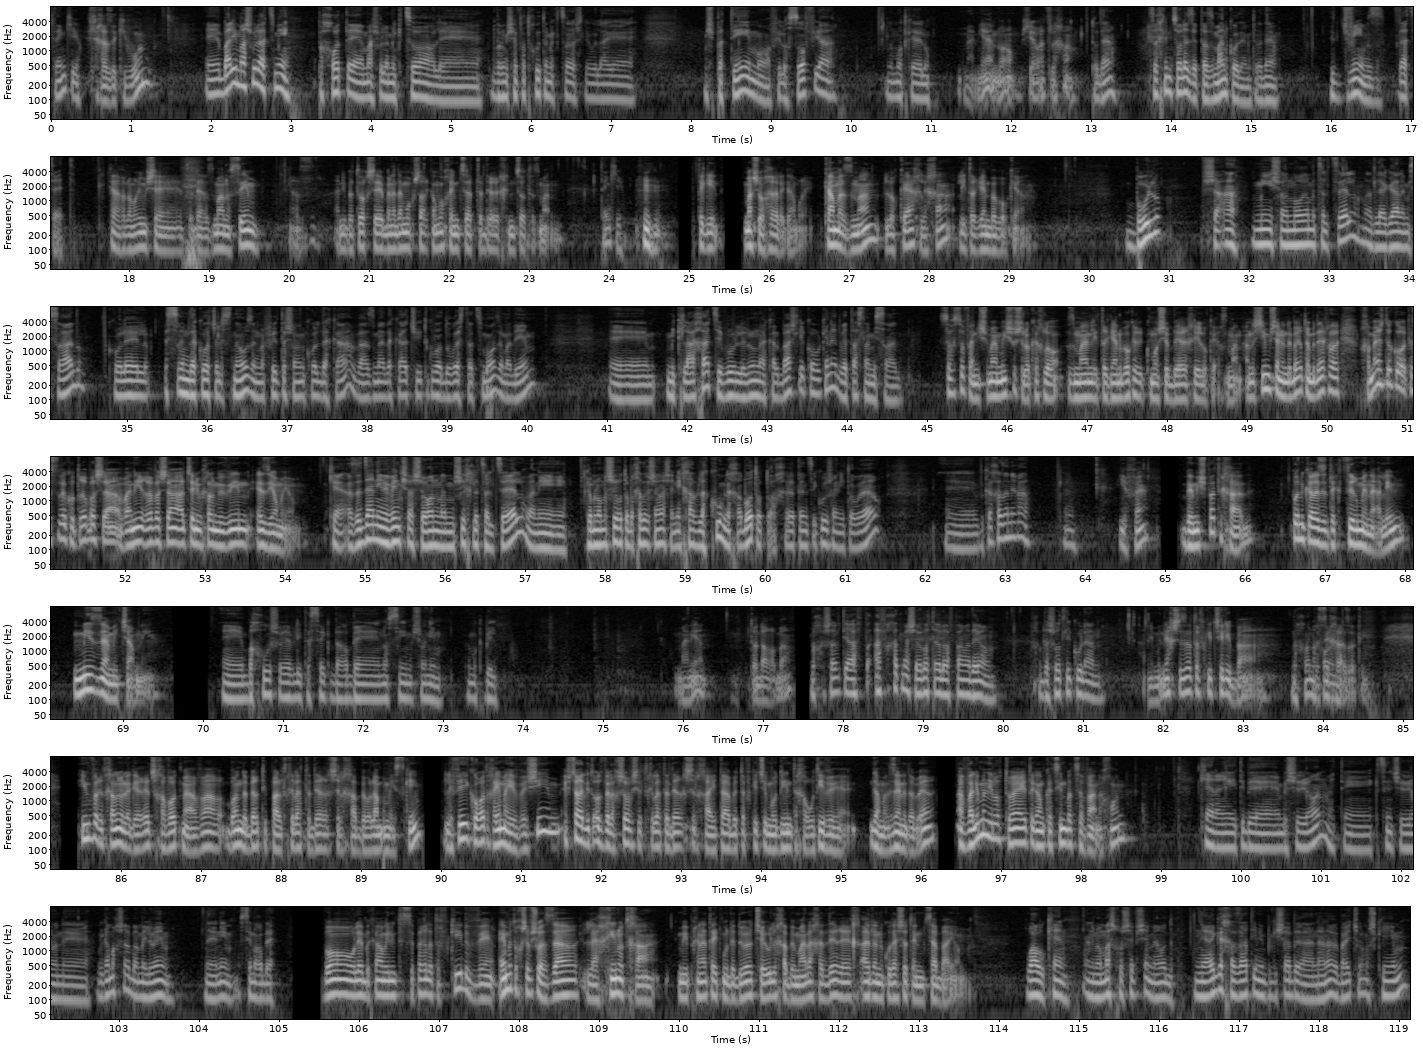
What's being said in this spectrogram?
תנק יו. יש לך איזה כיוון? Uh, בא לי משהו לעצמי. פחות uh, משהו למקצוע, לדברים שיפתחו את המקצוע שלי, אולי uh, משפטים או פילוסופיה, עולמות כאלו. מעניין, וואו, שיהיה בהצלחה. תודה. צריך למצוא לזה את הזמן קודם, אתה יודע. Dreams, that's it. כן, אבל אומרים שאתה יודע, זמן עושים, אז אני בטוח שבן אדם מוכשר כמוך ימצא את הדרך למצוא את הזמן. Thank you. תגיד, משהו אחר לגמרי, כמה זמן לוקח לך להתארגן בבוקר? בול, שעה משעון מורה מצלצל עד להגעה למשרד, כולל 20 דקות של סנוז, אני מפעיל את השעון כל דקה, ואז מהדקה התשיעית הוא כבר דורס את עצמו, זה מדהים. אה, מקלחת, סיבוב ללונה הכלבה שלי, קורקינט, וטס למשרד. סוף סוף אני שומע מישהו שלוקח לו זמן להתארגן בבוקר כמו שבערך לי לוקח זמן. אנשים שאני מדבר איתם בדרך כלל חמש דקות, עשר דקות, רבע שעה, ואני רבע שעה עד שאני בכלל מבין איזה יום היום. כן, אז את זה אני מבין כשהשעון ממשיך לצלצל, ואני גם לא משאיר אותו בחדר שינה, שאני חייב לקום, לכבות אותו, אחרת אין סיכוי שאני אתעורר. אה, וככה זה נראה, כן. יפה. במשפט אחד, בוא נקרא לזה תקציר מנהלים, מי זה עמית שמני? אה, בחור שאוהב להתעסק בהרבה נושאים שונים במקביל. מעניין, תודה רבה. לא חשבתי אף, אף אחת מהשאלות האלו אף פעם עד היום. חדשות לי כולן. אני מניח שזה התפקיד שלי ב... נכון, נכון. בשיחה הזאת. אם כבר התחלנו לגרד שכבות מהעבר, בוא נדבר טיפה על תחילת הדרך שלך בעולם העסקי. לפי קורות החיים היבשים, אפשר לטעות ולחשוב שתחילת הדרך שלך הייתה בתפקיד של מודיעין תחרותי, וגם על זה נדבר. אבל אם אני לא טועה, היית גם קצין בצבא, נכון? כן, אני הייתי בשריון, הייתי קצין שריון, אה, וגם עכשיו במילואים, נהנים, עושים הרבה. בוא אולי בכמה מילים תספר על התפקיד, והאם אתה חושב שהוא עזר להכין אותך מבחינת ההתמודדויות שהיו לך במהלך הדרך עד לנקודה שאתה נמצא בה היום? וואו, כן, אני ממש חושב שמאוד. אני הרגע חזרתי מפגישה ברעננה, בבית של משקיעים,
